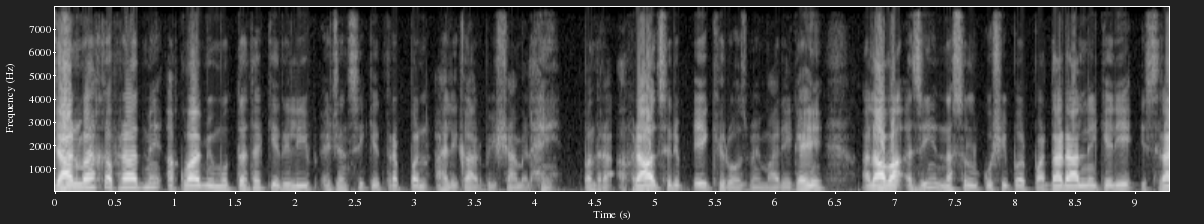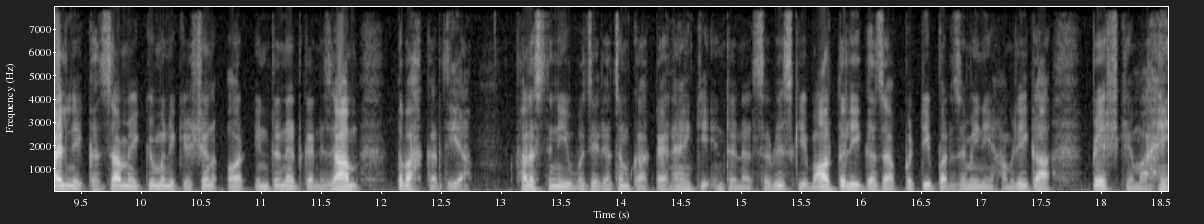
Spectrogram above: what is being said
جان بحق افراد میں اقوام متحدہ کی ریلیف ایجنسی کے ترپن اہلکار بھی شامل ہیں۔ پندرہ افراد صرف ایک ہی روز میں مارے گئے۔ علاوہ ازیں نسل کشی پر پردہ ڈالنے کے لیے اسرائیل نے غزہ میں کمیونیکیشن اور انٹرنیٹ کا نظام تباہ کر دیا۔ فلسطینی وزیر اعظم کا کہنا ہے کہ انٹرنیٹ سروس کی معطلی غزہ پٹی پر زمینی حملے کا پیش خیمہ ہے۔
